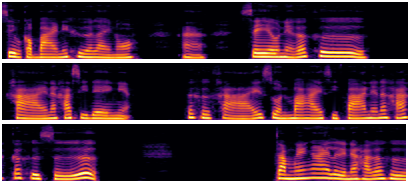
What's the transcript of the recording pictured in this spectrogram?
เซลล์กับบายนี่คืออะไรเนาะ อ่าเซลล์เนี่ยก็คือขายนะคะ สีแดงเนี่ยก็คือขายส่วนบายสีฟ้าเนี่ยนะคะ ก็คือซื้อจำง่ายๆเลยนะคะก็คือ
